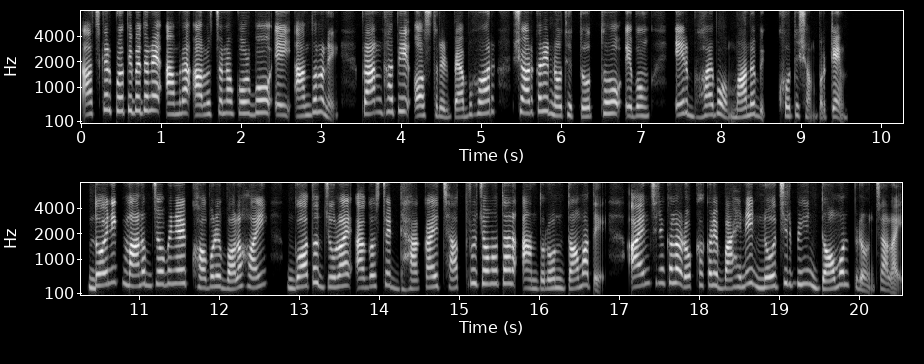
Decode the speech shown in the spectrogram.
আজকের প্রতিবেদনে আমরা আলোচনা করব এই আন্দোলনে প্রাণঘাতী অস্ত্রের ব্যবহার, সরকারি নথির তথ্য এবং এর ভয়াবহ মানবিক ক্ষতি সম্পর্কে। দৈনিক মানব জমিনের খবরে বলা হয়, গত জুলাই আগস্টে ঢাকায় ছাত্র জনতার আন্দোলন দমাতে আইন শৃঙ্খলা রক্ষাকারী বাহিনী নজিরবিহীন দমন প্রেরণ চালায়।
